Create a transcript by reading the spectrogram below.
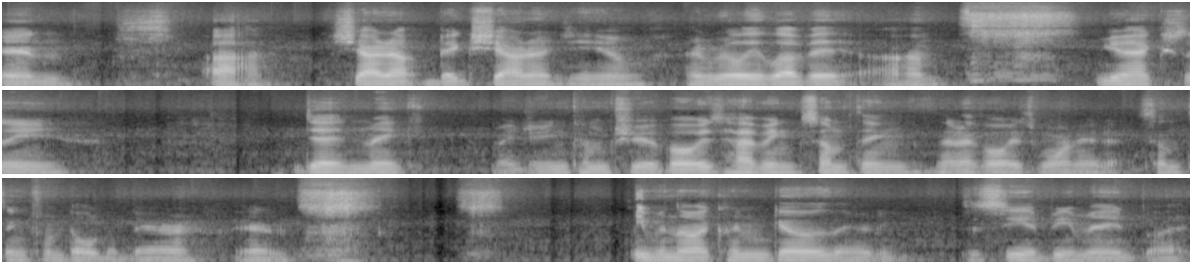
and uh, shout out, big shout out to you. I really love it. Um, you actually did make my dream come true of always having something that I've always wanted, something from Build a Bear, and even though I couldn't go there to, to see it be made, but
